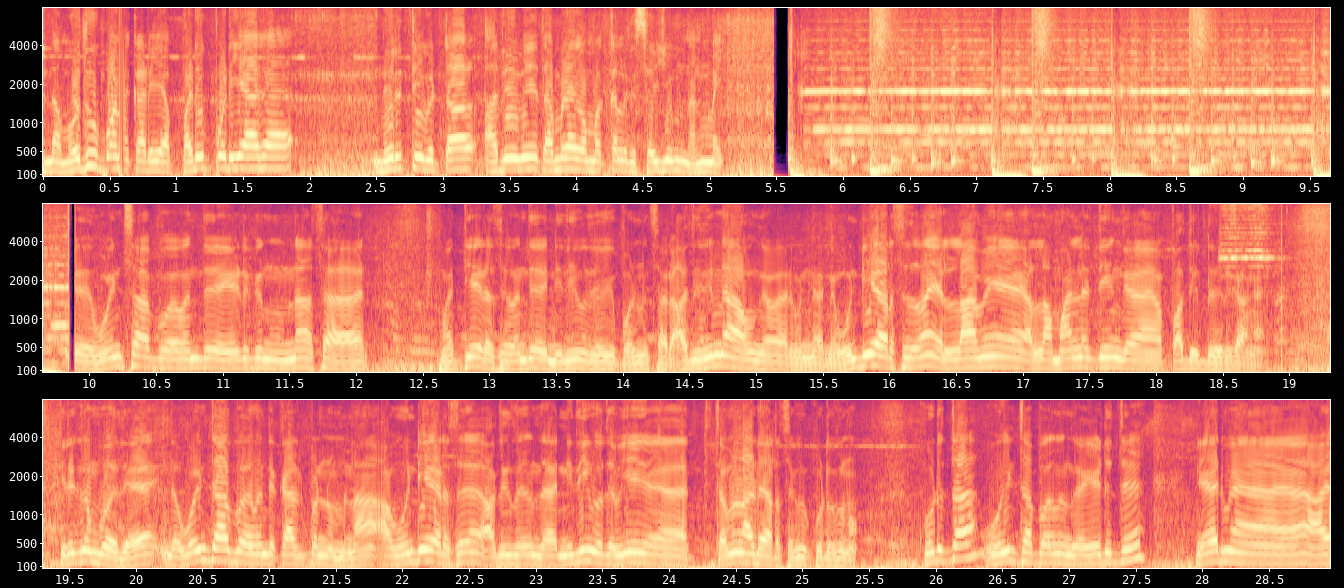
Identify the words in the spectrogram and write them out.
இந்த மதுபான கடையை படிப்படியாக நிறுத்திவிட்டால் அதுவே தமிழக மக்களுக்கு செய்யும் நன்மை. ஒயின் ஷாப் வந்து எடுக்கணும்னா சார் மத்திய அரசு வந்து நிதி உதவி பண்ணும் சார். அதுக்குன்னு அவங்க ஒன்றிய அரசு தான் எல்லாமே எல்லா மாநிலத்தையும் இங்கே பார்த்துக்கிட்டு இருக்காங்க. இருக்கும்போது இந்த ஒயின் ஷாப்பை வந்து கரெக்ட் பண்ணோம்னா அவங்க ஒன்றிய அரசு அதுக்கு இந்த நிதி உதவி அஹ், தமிழ்நாடு அரசுக்கு கொடுக்கணும். கொடுத்தா ஒயின் ஷாப்பை இங்கே எடுத்து நேர்மையாக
